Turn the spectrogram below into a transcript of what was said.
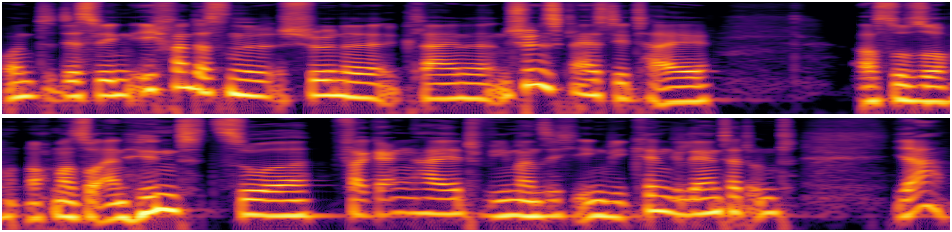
Und deswegen, ich fand das eine schöne kleine, ein schönes kleines Detail. Auch so, so nochmal so ein Hint zur Vergangenheit, wie man sich irgendwie kennengelernt hat. Und ja,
